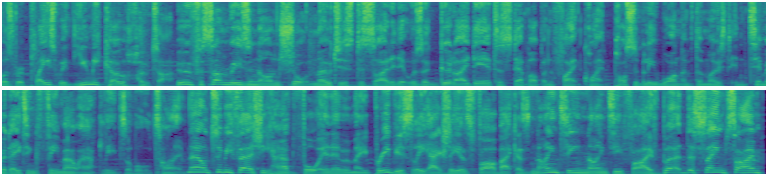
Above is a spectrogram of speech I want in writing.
was replaced with Yumiko Hotta, who for some reason on short notice decided it was a good idea to step up and fight quite possibly one of the most intimidating female athletes of all time. Now, to be fair, she had fought in MMA previously, actually as far back as 1995, but at the same time,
